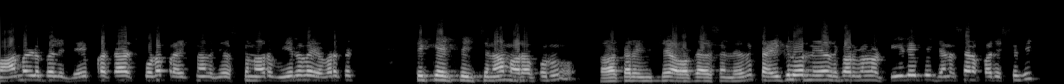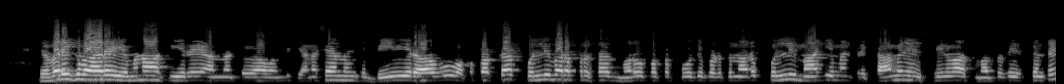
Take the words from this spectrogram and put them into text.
మామిళ్ళపల్లి జయప్రకాష్ కూడా ప్రయత్నాలు చేస్తున్నారు. వీరిలో ఎవరికి టికెట్ ఇచ్చినా మరొకరు సహకరించే అవకాశం లేదు. కైకిలూరు నియోజకవర్గంలో టీడీపీ జనసేన పరిస్థితి ఎవరికి వారే యమునా తీరే అన్నట్టుగా ఉంది. జనసేన నుంచి బివి రావు ఒక పక్క కొల్లి వరప్రసాద్ మరో పక్క పోటీ పడుతున్నారు. కొల్లి మాజీ మంత్రి కామినేని శ్రీనివాస్ మద్దతు ఇస్తుంటే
